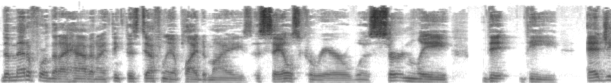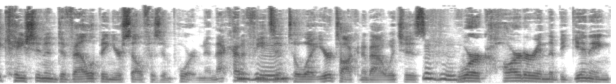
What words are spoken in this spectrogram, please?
the metaphor that I have, and I think this definitely applied to my sales career, was certainly the the education and developing yourself is important. And that kind of mm-hmm. feeds into what you're talking about, which is mm-hmm. work harder in the beginning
